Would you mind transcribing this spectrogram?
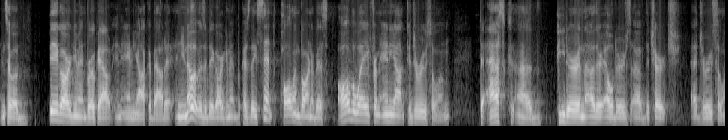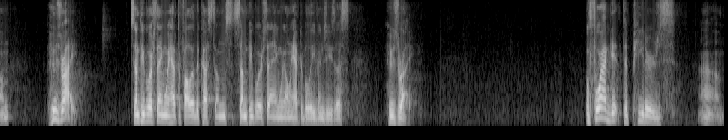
And so a big argument broke out in Antioch about it. And you know it was a big argument because they sent Paul and Barnabas all the way from Antioch to Jerusalem to ask uh, Peter and the other elders of the church at Jerusalem who's right. Some people are saying we have to follow the customs, some people are saying we only have to believe in Jesus who's right. Before I get to Peter's um,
